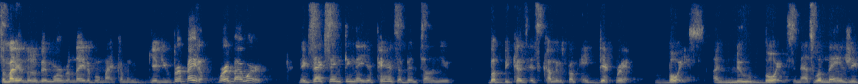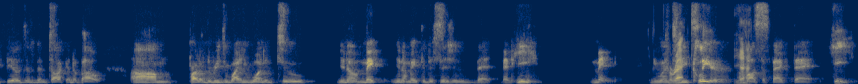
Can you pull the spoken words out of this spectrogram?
somebody a little bit more relatable might come and give you verbatim word by word the exact same thing that your parents have been telling you but because it's coming from a different voice a new voice and that's what landry fields has been talking about um, part of the reason why he wanted to, you know, make you know make the decision that that he made. He wanted to be Correct. clear about the fact that he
